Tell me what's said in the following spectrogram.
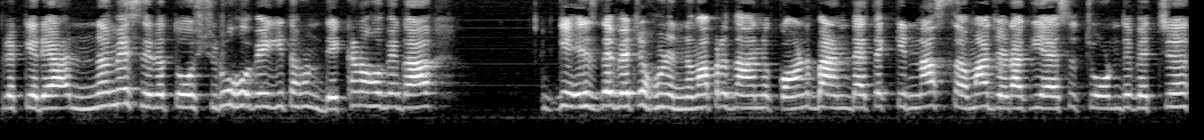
ਪ੍ਰਕਿਰਿਆ ਨਵੇਂ ਸਿਰੇ ਤੋਂ ਸ਼ੁਰੂ ਹੋਵੇਗੀ ਤਾਂ ਹੁਣ ਦੇਖਣਾ ਹੋਵੇਗਾ ਕਿ ਇਸ ਦੇ ਵਿੱਚ ਹੁਣ ਨਵਾਂ ਪ੍ਰਧਾਨ ਕੌਣ ਬਣਦਾ ਤੇ ਕਿੰਨਾ ਸਮਾਂ ਜਿਹੜਾ ਕਿ ਇਸ ਚੋਣ ਦੇ ਵਿੱਚ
